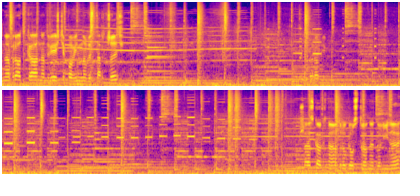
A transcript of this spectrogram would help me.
I nawrotka na 200 powinno wystarczyć. To. Przeskok na drugą stronę doliny.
